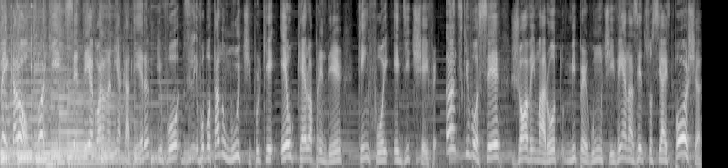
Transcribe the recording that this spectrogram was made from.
Bem, Carol, tô aqui, sentei agora na minha cadeira e vou, vou botar no mute porque eu quero aprender quem foi Edith Schaefer. Antes que você, jovem maroto, me pergunte e venha nas redes sociais, poxa,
